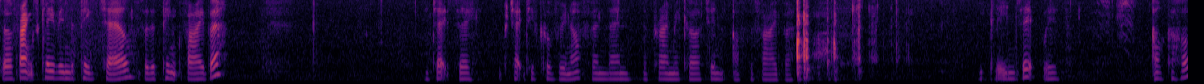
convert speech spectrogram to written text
So Frank's cleaving the pigtail for the pink fibre. He takes the protective covering off and then the primary coating off the fibre. He cleans it with alcohol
